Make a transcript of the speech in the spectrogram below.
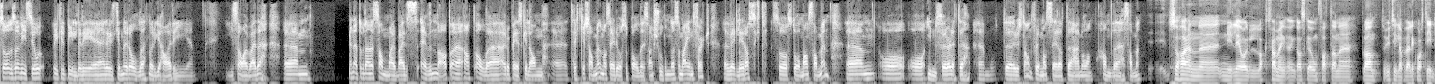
Så, så viser jo hvilket bilde vi, eller hvilken rolle Norge har i, i samarbeidet. Men nettopp denne samarbeidsevnen, at, at, alle europeiske land eh, trekker sammen. Man ser det også på alle de sanksjonene som er innført. Veldig raskt så står man sammen eh, og, og, innfører dette eh, mot eh, Russland, fordi man ser at her må man handle sammen. Så har en eh, nylig òg lagt frem en ganske omfattende plan utvikla på veldig kort tid,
